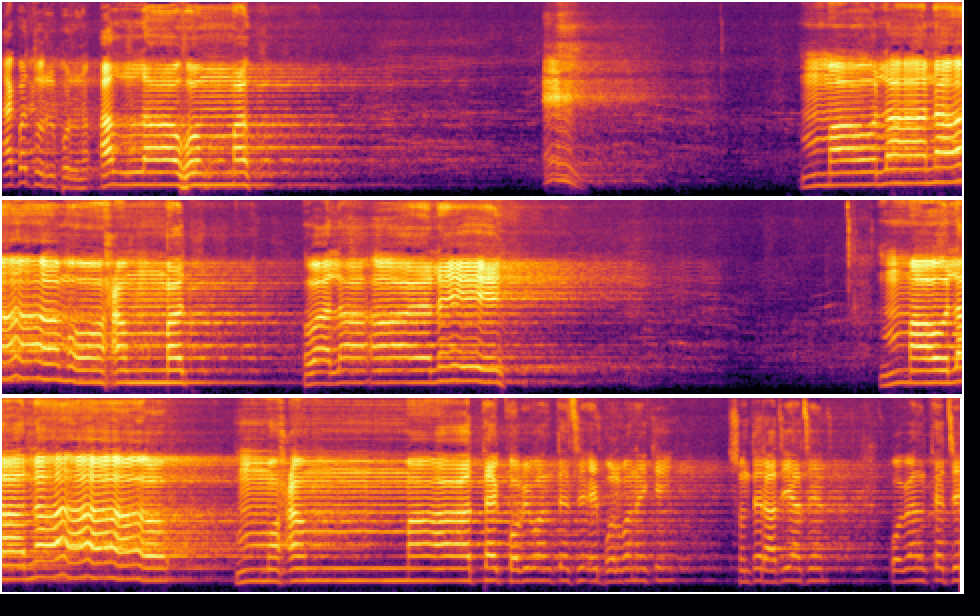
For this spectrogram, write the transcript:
একবার দূর পড়ুন আল্লাহ মোহাম্মদ কবি বলতেছে, এই বলব নাকি? শুনতে রাজি আছেন? কবি বলতেছে,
